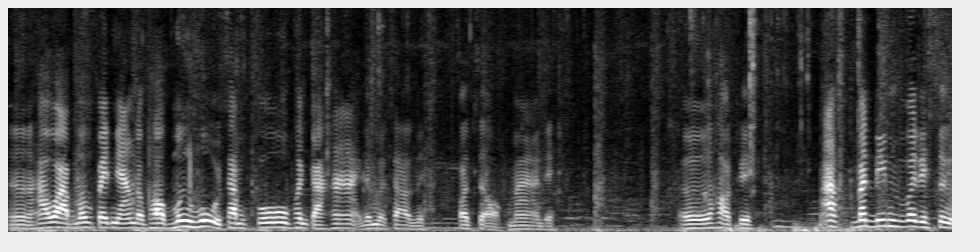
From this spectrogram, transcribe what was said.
เออเฮาว่ามันเป็นหยังดอกพอมึงหู้ซ้ำกูเพิ่นก็ให้เดี๋ยวเมื่อเช้านี้ก่อนจะออกมาเด้เออเฮาสิอะมันดินบ่ได้ซื้อ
